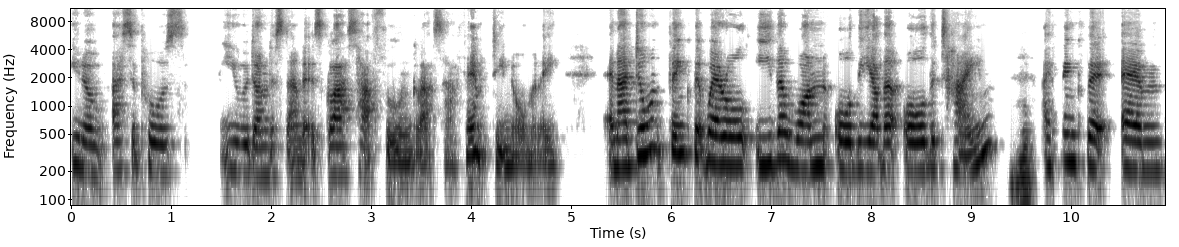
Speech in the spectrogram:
you know I suppose you would understand it as glass half full and glass half empty normally and I don't think that we're all either one or the other all the time. Mm-hmm. I think that um,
